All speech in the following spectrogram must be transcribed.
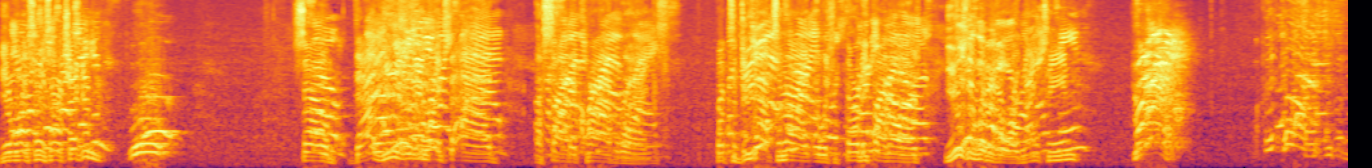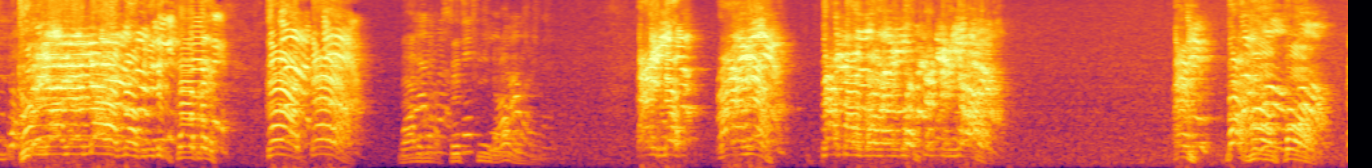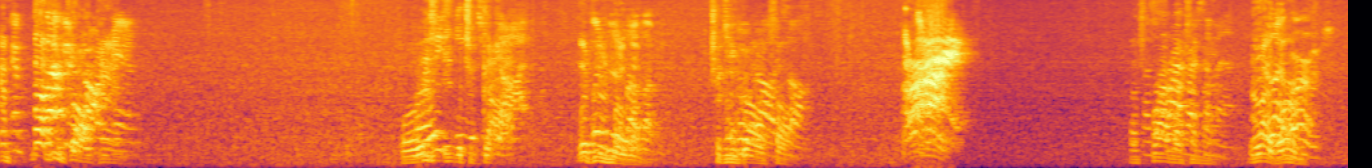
You want sweet and sour chicken? So, Dad usually likes to add a side of crab legs. But to do that tonight, it was $35. Usually would have like 19 Twenty dollars now, no, you get crab legs. God damn! Now they got $15. Hey, look, right here! That motherfucker ain't worth fifty dollars! And that whole ball, and fucking talking. Well, at least eat what you got. What do you love of it? Chicken garlic sauce. Hey! That's fried rice in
